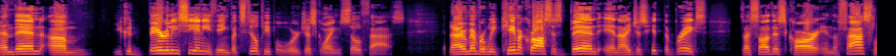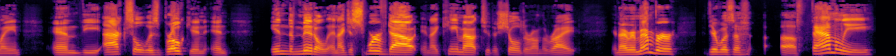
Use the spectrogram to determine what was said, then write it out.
and then um, you could barely see anything, but still people were just going so fast. And I remember we came across this bend, and I just hit the brakes because I saw this car in the fast lane, and the axle was broken, and in the middle and I just swerved out and I came out to the shoulder on the right. And I remember there was a, a family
